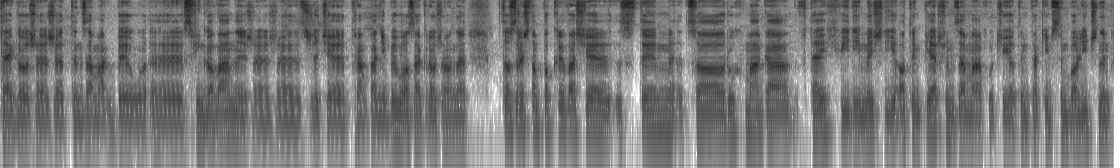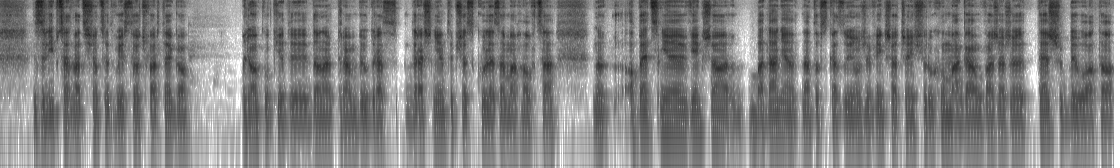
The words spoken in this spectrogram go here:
tego, że, że ten zamach był e, sfingowany, że, że życie Trumpa nie było zagrożone. To zresztą pokrywa się z tym, co ruch MAGA w tej chwili myśli o tym pierwszym zamachu, czyli o tym takim symbolicznym z lipca 2024 roku, kiedy Donald Trump był dras, draśnięty przez kulę zamachowca. No, obecnie większa badania na to wskazują, że większa część ruchu MAGA uważa, że też było to,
